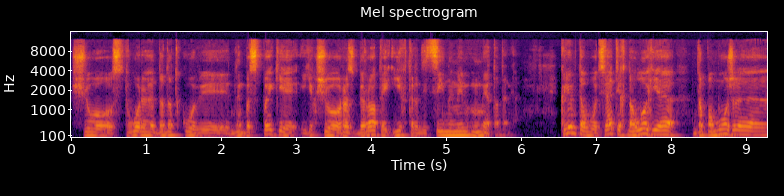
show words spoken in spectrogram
що створює додаткові небезпеки, якщо розбирати їх традиційними методами. Крім того, ця технологія допоможе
